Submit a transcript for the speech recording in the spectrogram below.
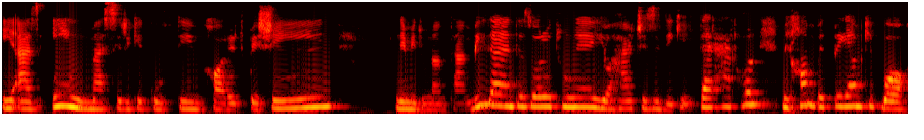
این از این مسیری که گفتیم خارج بشین نمی‌دونم تنبیه در انتظارتونه یا هر چیزی دیگه در هر حال می‌خوام بهت بگم که با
